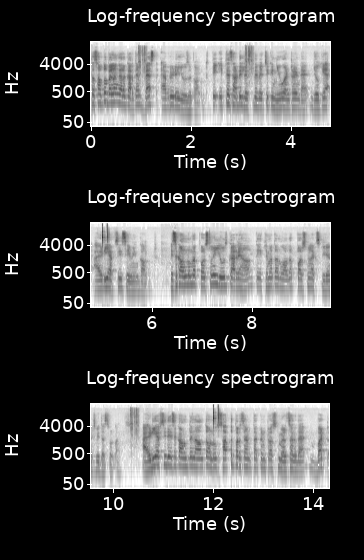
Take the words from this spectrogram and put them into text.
ਤਾਂ ਸਭ ਤੋਂ ਪਹਿਲਾਂ ਗੱਲ ਕਰਦੇ ਹਾਂ ਬੈਸਟ ਐਵਰੀਡੇ ਯੂਜ਼ ਅਕਾਊਂਟ ਤੇ ਇੱਥੇ ਸਾਡੀ ਲਿਸਟ ਦੇ ਵਿੱਚ ਇੱਕ ਨਿਊ ਐਂਟਰੈਂਟ ਹੈ ਜੋ ਕਿ ਹੈ IDFC ਸੇਵਿੰਗ ਅਕਾਊਂਟ ਇਸ ਅਕਾਊਂਟ ਨੂੰ ਮੈਂ ਪਰਸਨਲੀ ਯੂਜ਼ ਕਰ ਰਿਹਾ ਹਾਂ ਤੇ ਇੱਥੇ ਮੈਂ ਤੁਹਾਨੂੰ ਆਪਦਾ ਪਰਸਨਲ ਐਕਸਪੀਰੀਅੰਸ ਵੀ ਦੱਸੂੰਗਾ। IDFC ਦੇ ਇਸ ਅਕਾਊਂਟ ਦੇ ਨਾਲ ਤੁਹਾਨੂੰ 7% ਤੱਕ ਇੰਟਰਸਟ ਮਿਲ ਸਕਦਾ ਹੈ ਬਟ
